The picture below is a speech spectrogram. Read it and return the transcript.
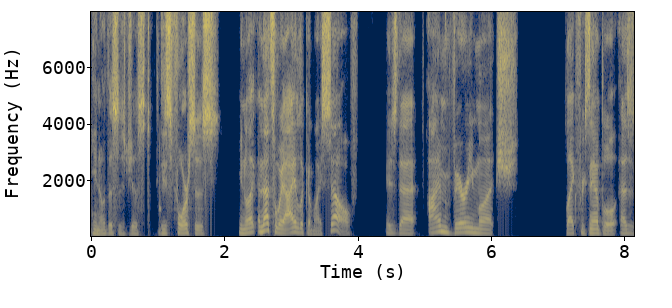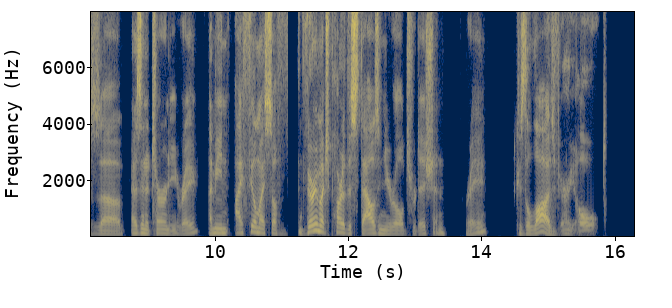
you know, this is just these forces, you know, like, and that's the way I look at myself is that I'm very much like for example as uh, as an attorney right? I mean i feel myself very much part of this thousand year old tradition right? Because the law is very old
